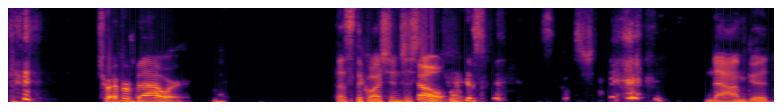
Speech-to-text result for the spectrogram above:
Trevor Bauer. that's the question. Just No, Nah, I'm good.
